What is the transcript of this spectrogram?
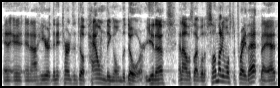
and and I hear it. Then it turns into a pounding on the door, you know. And I was like, "Well, if somebody wants to pray that bad,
